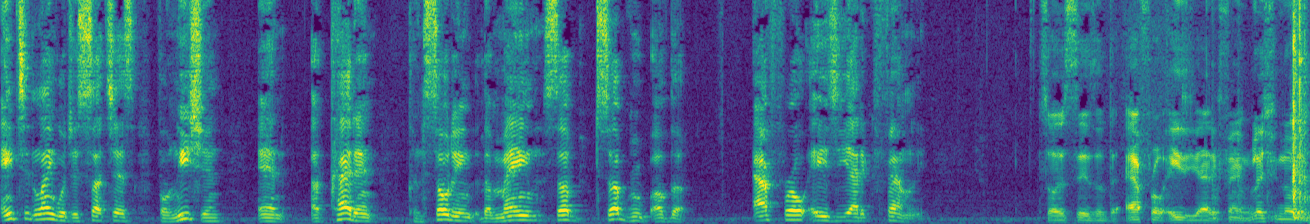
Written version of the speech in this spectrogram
ancient languages such as Phoenician and Akkadian, consulting the main sub subgroup of the Afro-Asiatic family. So it says of the Afro-Asiatic family. Let you know that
